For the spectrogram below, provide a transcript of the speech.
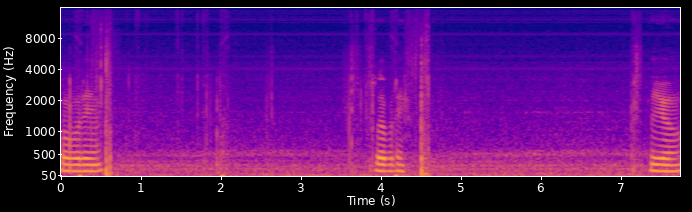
Bu buraya. Bu da buraya. Yo.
